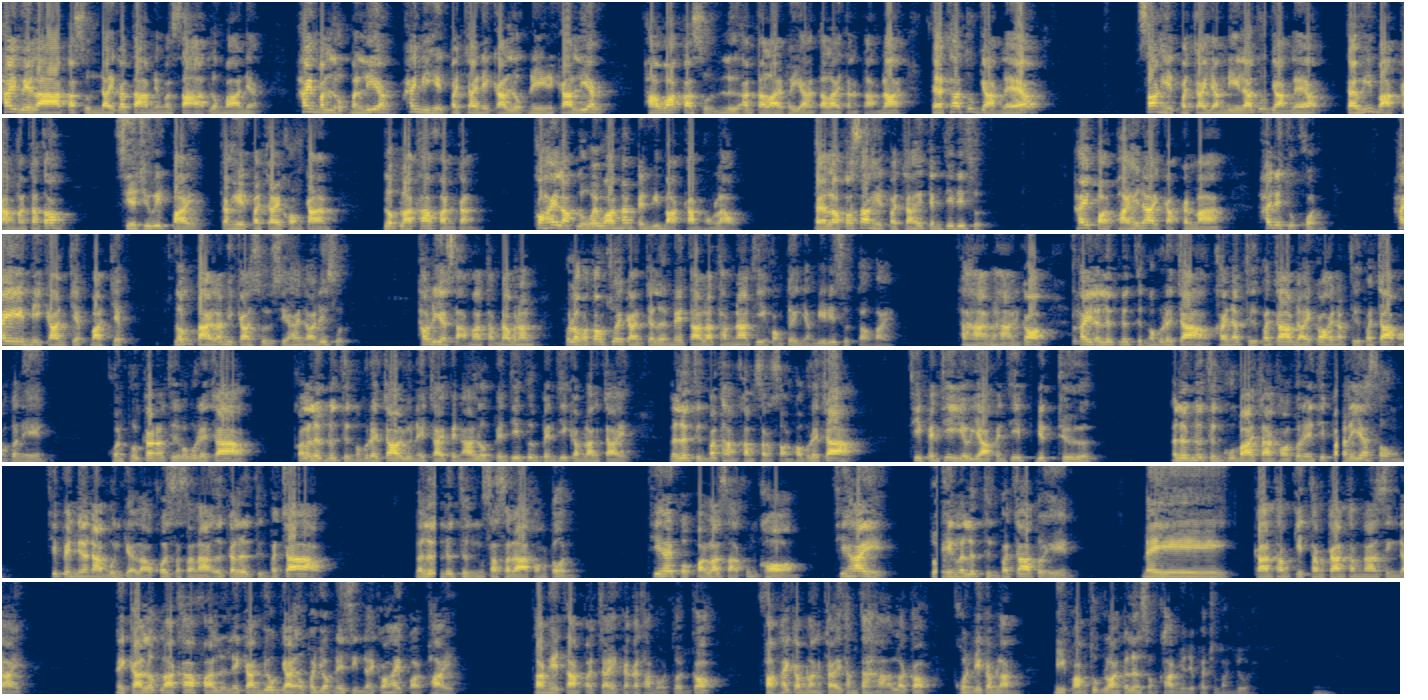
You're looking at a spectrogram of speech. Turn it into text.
ให้เวลากระสุนใดก็ตามเนี่ยมันสาดลงมาเนี่ยให้มันหลบมันเลี่ยง ให้มีเหตุปัจจัยในการหลบในในการเลี่ยง ภาวะกระสุนหรืออันตรายพยานอันตรายต่างๆ ได้ แต่ถ้าทุกอย่างแล้ว สร้างเหตุปัจจัยอย่างดีแล้วทุกอย่างแล้ว แต่วิบากกรรมมันจะต้อง เสียชีวิตไปจากเหตุปัจจัยของการลบราค่าฟันกัน ก็ให้รับรู้ไว้ว่านั่นเป็นวิบากกรรมของเรา แต่เราก็สร้างเหตุปัจจัยให้เต็มที่ที่สุด ให้ปลอดภัยให้ได้กลับกันมา ให้ได้ทุกคน ให้มีการเจ็บบาดเจ็บ ล้มตายและมีการสูญเสียให้น้อยที่สุด เท่าที่จะสามารถทำได้เพราะฉะนั้นพวกเราก็ต้องช่วยกันเจริญเมตตาและทำหน้าที่ของตัวเองอย่างดีที่สุดต่อไป ทหารทหารก็ให้ระลึกนึกถึงพระพุทธเจ้า ใครนับถือพระเจ้าใดก็ให้นับถือพระเจ้าของตนเอง คนพุทธก็นับถือพระพุทธเจ้า ก็ระลึกนึกถึงพระพุทธเจ้าอยู่ในใจเป็นอารมณ์เป็นที่พึ่งเป็นที่กำลังใจระลึกถึงพระธรรมคำสั่งสอนของพระพุทธเจ้า ที่เป็นที่เยียวยาเป็นที่ยึดถือระลึกนึกถึงครูบาอาจารย์ของตนเองที่ปริยสงฆ์ที่เป็นเนื้อนาบุญแก่เราคนศาสนาอื่นก็ระลึกถึงพระเจ้าระลึกนึกถึงศาสดาของตน ที่ให้ปกปักรักษาคุ้มครอง ที่ให้ตัวเองระลึกถึงพระเจ้าตัวเอง ในการทำกิจทำการทำงานสิ่งใด ในการลบราค่าฟันหรือในการโยกย้ายอพยพในสิ่งใดก็ให้ปลอดภัย ตามเหตุตามปัจจัยการกระทำของตนก็ฝากให้กำลังใจทั้งทหาร แล้วก็คนที่กำลังมีความทุกข์ร้อนกับเรื่องสงครามอยู่ในปัจจุบันด้วย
